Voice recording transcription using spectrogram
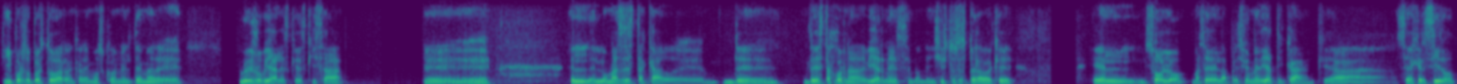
Y por supuesto arrancaremos con el tema de Luis Rubiales, que es quizá eh, lo más destacado de, esta jornada de viernes, en donde, insisto, se esperaba que él solo, más allá de la presión mediática que se ha ejercido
